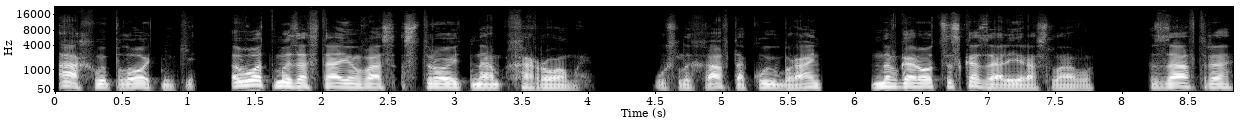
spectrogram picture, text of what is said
Ах, вы плотники! Вот мы заставим вас строить нам хоромы. Услыхав такую брань, новгородцы сказали Ярославу, завтра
